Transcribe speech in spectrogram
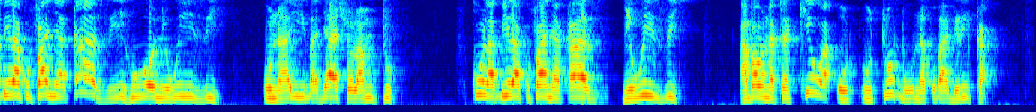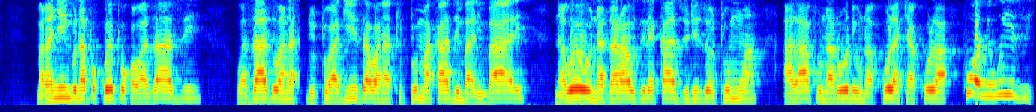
bila kufanya kazi huo ni wizi. Unaiba jasho la mtu. Kula bila kufanya kazi ni wizi ambao unatakiwa utubu na kubadilika. Mara nyingi unapokuwepo kwa wazazi wazazi wanatuagiza wanatutuma kazi mbalimbali mbali, na wewe unadharau zile kazi ulizotumwa alafu unarudi unakula chakula huo ni wizi.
